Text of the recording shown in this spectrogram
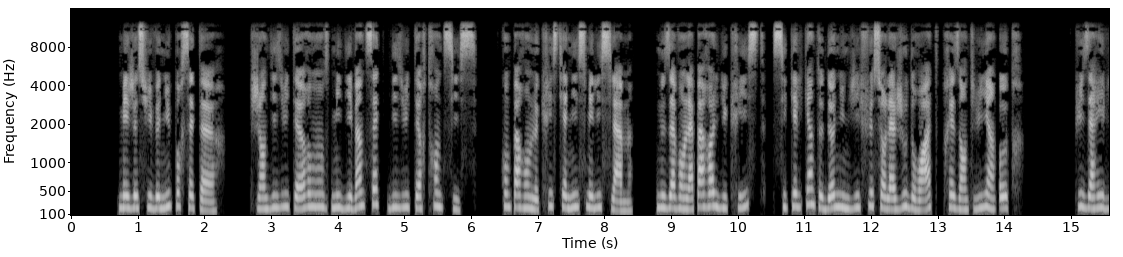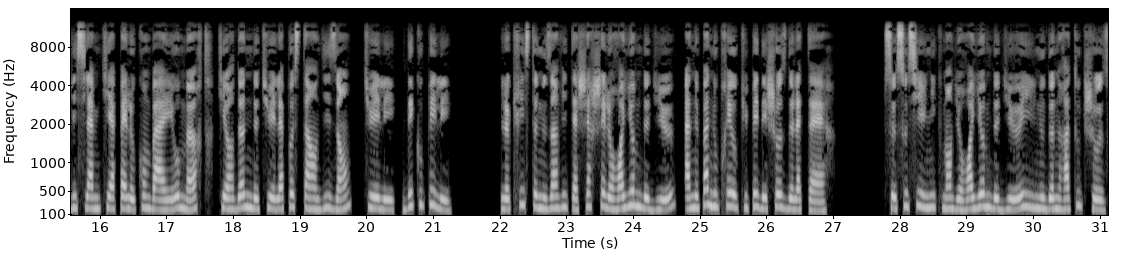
Mais je suis venu pour cette heure. Jean 18h11, midi 27, 18h36. Comparons le christianisme et l'islam. Nous avons la parole du Christ, si quelqu'un te donne une gifle sur la joue droite, présente-lui un autre. Puis arrive l'islam qui appelle au combat et au meurtre, qui ordonne de tuer l'apostat en disant, tuez-les, découpez-les. Le Christ nous invite à chercher le royaume de Dieu, à ne pas nous préoccuper des choses de la terre. Se soucier uniquement du royaume de Dieu et il nous donnera toutes choses.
